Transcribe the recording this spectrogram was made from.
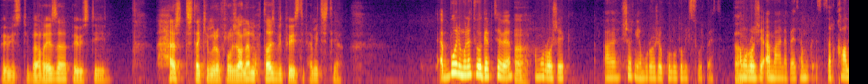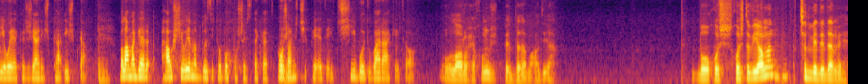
پێویستی بە ڕێزە، پێویستی هەر تشتەکی مرۆڤ ڕۆژانە موحتاج بیت پێویستی بە هەمی تشتیە. بۆ نمونە تۆ گەر بتەوێ هەموو ڕۆژێک شەر نیە هەموو ڕۆژێک گوڵ و دڵی سوور بێت هەموو ڕۆژێ ئەمانە بێت هەموو سەرقاڵی ئەوەیە کە ژیانیش بکە ئیش بکە بەڵام ئەگەر هاوشێوەیە مە بدۆزی تۆ بۆ خۆشەویستەکەت ڕۆژانی چی پێدەی چی بۆ دووباراکەیتەوە وڵا ڕۆحی خۆمش پێ دەدەم عادیە بۆ خۆشتبیا من چت بێ دێدەمێ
